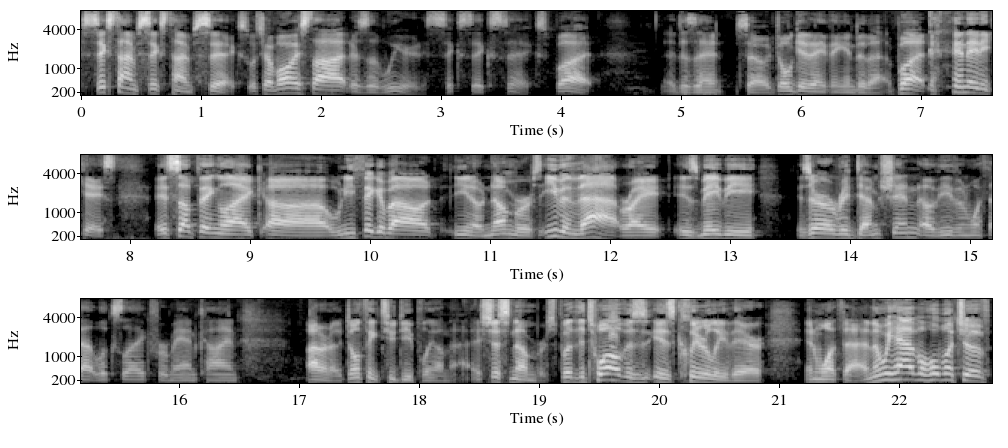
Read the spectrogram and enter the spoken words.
6 times 6 times 6, which I've always thought is a weird. It's 666, but it doesn't, so don't get anything into that. But in any case, it's something like uh, when you think about, you know, numbers, even that, right, is maybe, is there a redemption of even what that looks like for mankind? I don't know. Don't think too deeply on that. It's just numbers. But the 12 is, is clearly there and what that. And then we have a whole bunch of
